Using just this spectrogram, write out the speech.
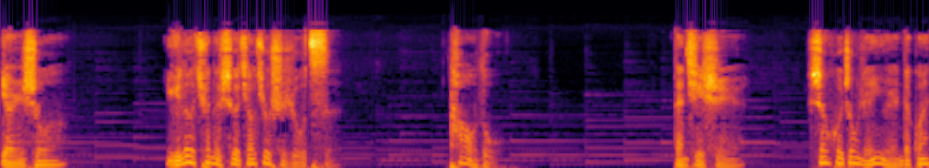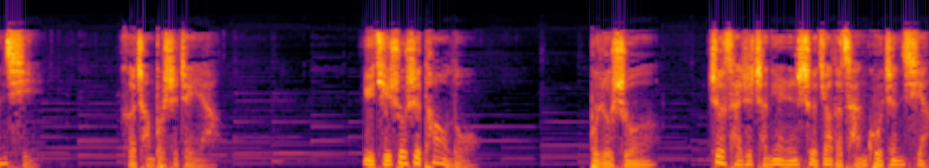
有人说，娱乐圈的社交就是如此，套路。但其实，生活中人与人的关系，何尝不是这样？与其说是套路，不如说，这才是成年人社交的残酷真相。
